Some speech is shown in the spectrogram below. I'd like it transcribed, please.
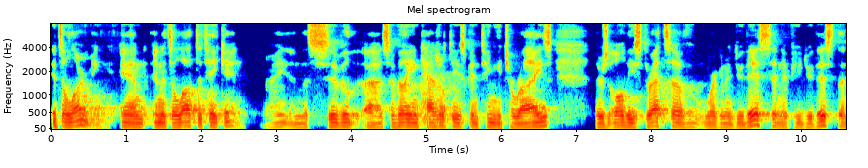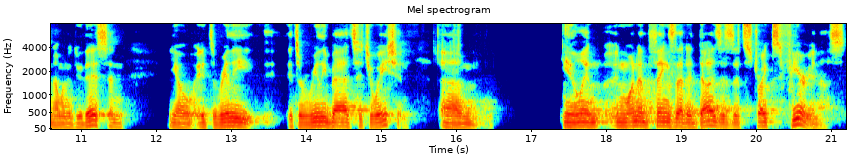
it's alarming and and it's a lot to take in right? And the civil uh, civilian casualties continue to rise. There's all these threats of we're going to do this, and if you do this, then I'm going to do this, and you know, it's really it's a really bad situation. Um, you know, and and one of the things that it does is it strikes fear in us,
